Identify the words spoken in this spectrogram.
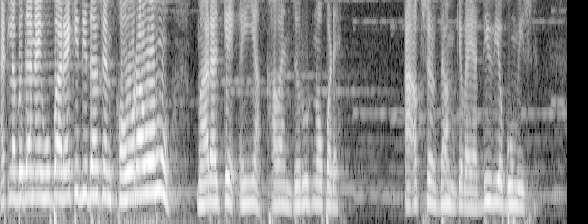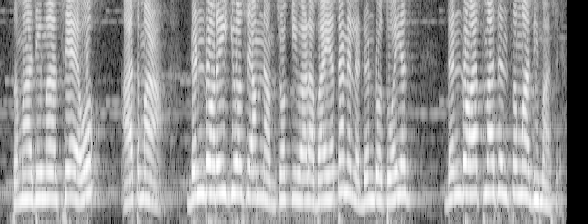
આટલા બધાને ઊભા રાખી દીધા છે ને ખવરાવો હું? મહારાજ કે અહીંયા ખાવાની જરૂર ન પડે. આ અક્ષરધામ કહેવાય, આ દિવ્ય ભૂમિ છે. સમાધિમાં છે હો, હાથમાં દંડો રહી ગયો છે આમનામ ચોકીવાળા ભાઈ હતા ને એટલે દંડો તો હોય જ. દંડો હાથમાં છે ને સમાધિમાં છે.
